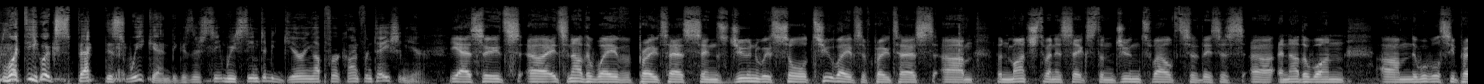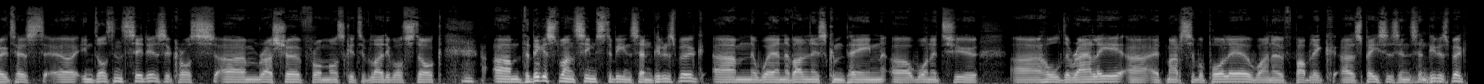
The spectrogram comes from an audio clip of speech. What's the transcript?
what do you expect this weekend? Because there we seem to be gearing up for a confrontation here. Yeah, so it's uh, it's another wave of protests. Since June, we saw two waves of protests um, on March 26th and June 12th. So this is uh, another one. Um, we will see protests uh, in dozens cities across um, Russia, from Moscow to Vladivostok. Um, the biggest one seems to be in St. Petersburg, um, where Navalny's campaign uh, wanted to uh, hold a rally uh, at Marsovo Pole, one of public uh, spaces in St. Mm. Petersburg.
